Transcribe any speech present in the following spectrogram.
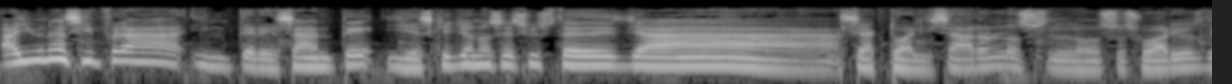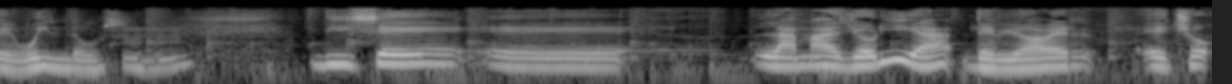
Hay una cifra interesante y es que yo no sé si ustedes ya se actualizaron los, los usuarios de Windows. Uh -huh. Dice... Eh, la mayoría debió haber hecho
